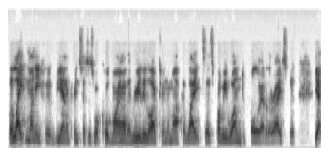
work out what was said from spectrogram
the late money for Vienna Princess is what caught my eye. They really liked her in the market late, so that's probably one to follow out of the race. But yeah,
